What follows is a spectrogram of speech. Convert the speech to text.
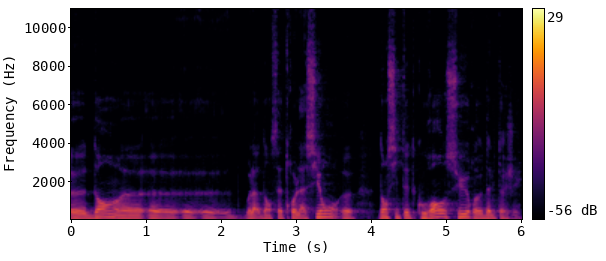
euh, dans, euh, voilà, dans cette relation densité de courant sur delta G.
